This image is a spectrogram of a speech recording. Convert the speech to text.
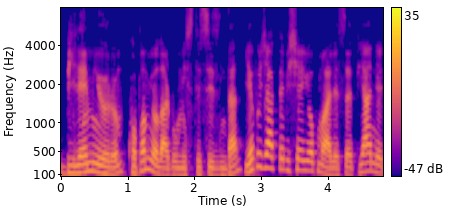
Bilemiyorum. Kopamıyorlar bu mistisizmden. Yapacak da bir şey yok maalesef. Yani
